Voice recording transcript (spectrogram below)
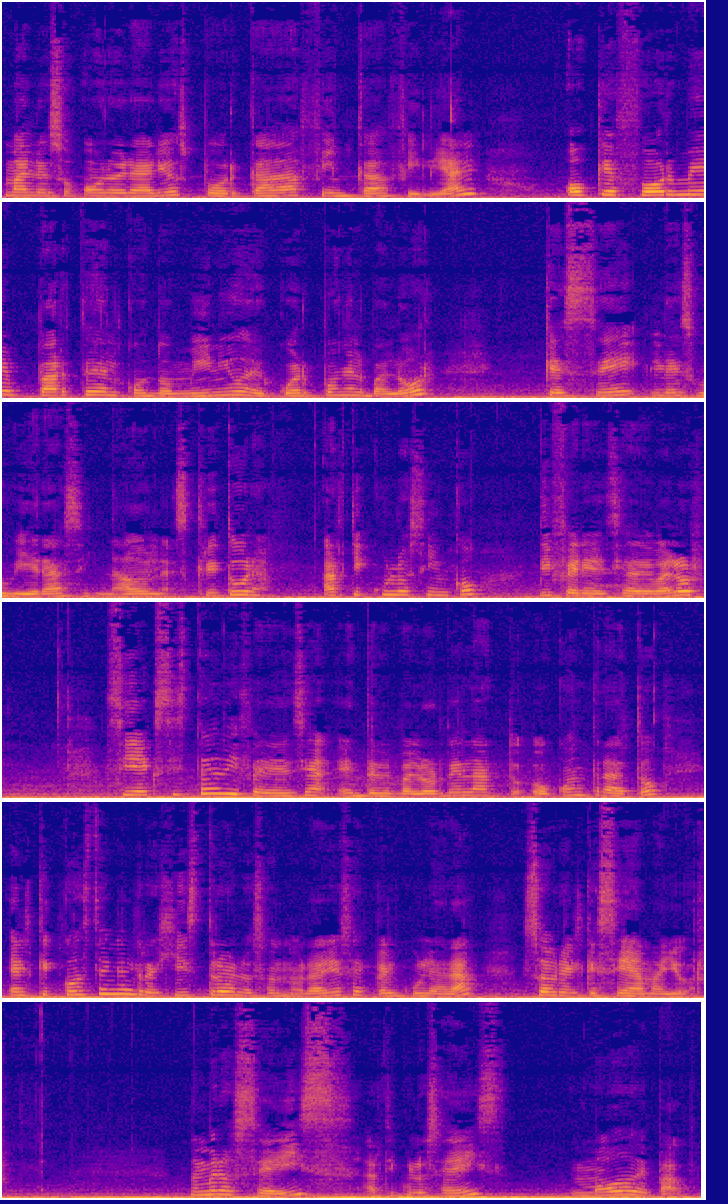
más los honorarios por cada finca filial o que forme parte del condominio de cuerpo en el valor que se les hubiera asignado en la escritura. Artículo 5. Diferencia de valor. Si existe diferencia entre el valor del acto o contrato, el que conste en el registro de los honorarios se calculará sobre el que sea mayor. Número 6. Artículo 6. Modo de pago.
